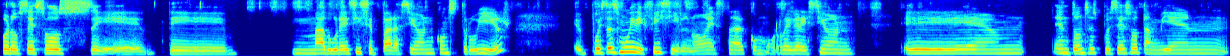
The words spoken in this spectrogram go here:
procesos eh, de madurez y separación construir, eh, pues es muy difícil, ¿no? Esta como regresión. Em, entonces, pues eso también,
